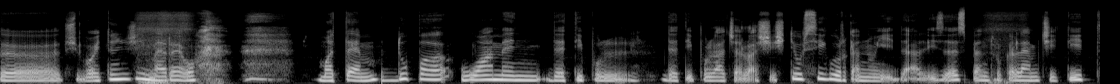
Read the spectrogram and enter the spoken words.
uh, și voi tânji mereu mă tem, după oameni de tipul de tipul acela și știu sigur că nu idealizez pentru că le-am citit,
